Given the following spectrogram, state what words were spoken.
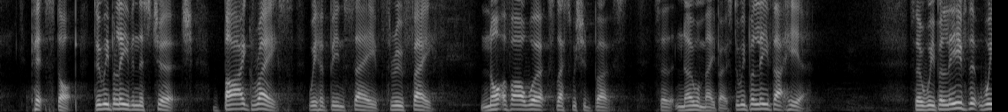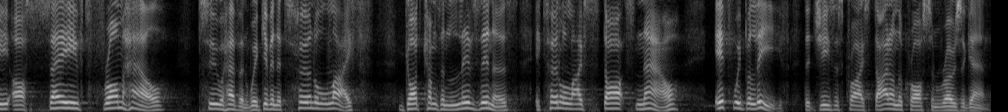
Pit stop. Do we believe in this church? By grace, we have been saved through faith, not of our works, lest we should boast, so that no one may boast. Do we believe that here? So we believe that we are saved from hell to heaven. We're given eternal life. God comes and lives in us. Eternal life starts now if we believe that Jesus Christ died on the cross and rose again.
